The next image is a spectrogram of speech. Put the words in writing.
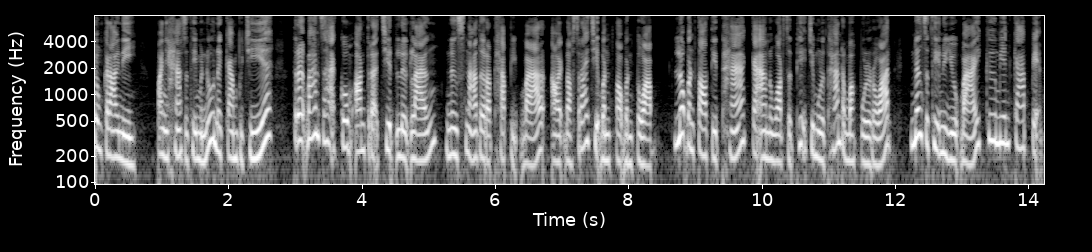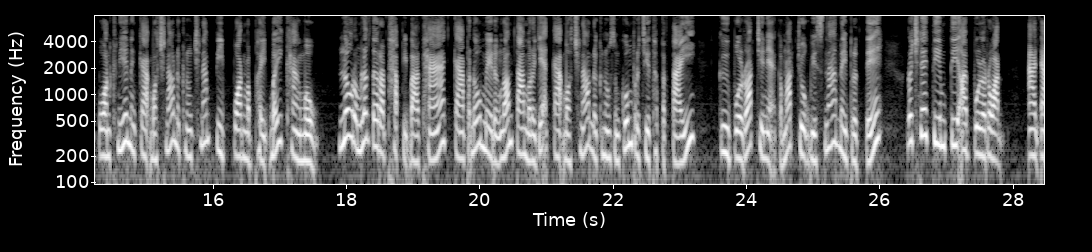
ចុងក្រោយនេះបញ្ហាសិទ្ធិមនុស្សនៅកម្ពុជាត្រូវបានសហគមន៍អន្តរជាតិលើកឡើងនិងស្នើទៅរដ្ឋាភិបាលឲ្យដោះស្រាយជាបន្តបន្ទាប់លោកបន្តទៀតថាការអនុវត្តសិទ្ធិជាមូលដ្ឋានរបស់ពលរដ្ឋនិងសិទ្ធិនយោបាយគឺមានការពាក់ព័ន្ធគ្នានឹងការបោះឆ្នោតនៅក្នុងឆ្នាំ2023ខាងមុខលោករំលឹកទៅរដ្ឋាភិបាលថាការបដូរមេដឹកនាំតាមរយៈការបោះឆ្នោតនៅក្នុងសង្គមប្រជាធិបតេយ្យគឺពលរដ្ឋជាអ្នកកំណត់ជោគវាសនានៃប្រទេស ដូច្នេះទាមទារឲ្យពលរដ្ឋអាចអ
